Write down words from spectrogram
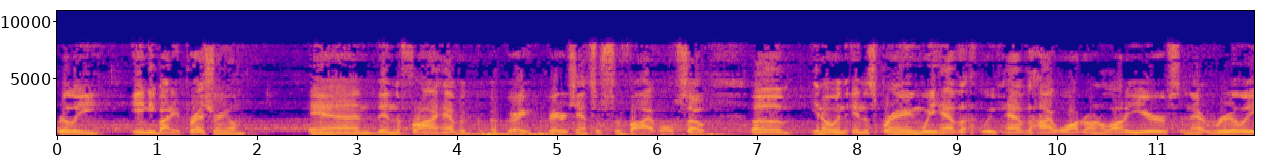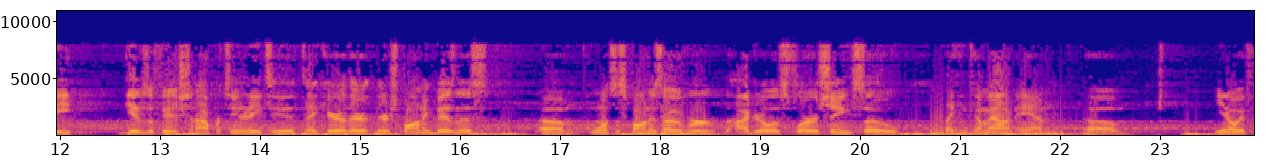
really anybody pressuring them, and then the fry have a, a great greater chance of survival. So, um, you know, in, in the spring we have the, we have have the high water on a lot of years, and that really gives the fish an opportunity to take care of their their spawning business. Um, once the spawn is over, the hydrilla is flourishing, so they can come out and, um, you know, if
